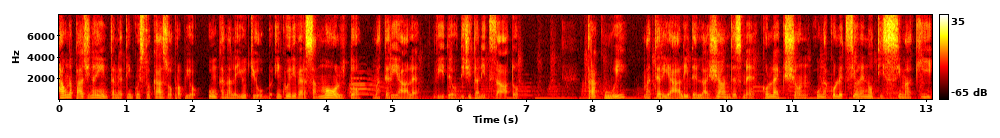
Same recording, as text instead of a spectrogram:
ha una pagina internet, in questo caso proprio un canale YouTube, in cui riversa molto materiale video digitalizzato, tra cui materiali della Jean Desmet Collection, una collezione notissima chi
